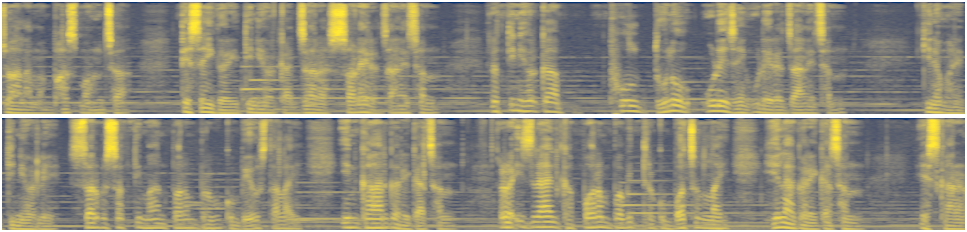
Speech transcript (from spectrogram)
ज्वालामा भस्म हुन्छ त्यसै गरी तिनीहरूका जरा सडेर जानेछन् र तिनीहरूका फुल धुलो उडे झैँ उडेर जानेछन्। किनभने तिनीहरूले सर्वशक्तिमान परमप्रभुको व्यवस्थालाई इन्कार गरेका छन् र इजरायलका परम पवित्रको वचनलाई हेला गरेका छन्। यसकारण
